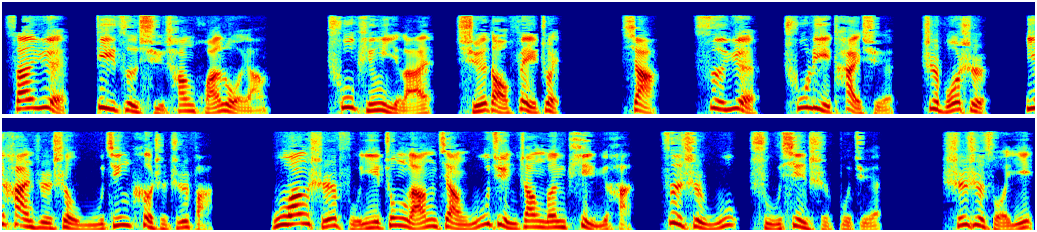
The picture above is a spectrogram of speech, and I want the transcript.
三月，帝自许昌还洛阳。初平以来，学道废坠。夏四月，出立太学，至博士。依汉制设五经课试之法。吴王时辅一中郎将吴郡张温聘于汉，自是吴属信使不绝。时事所宜，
